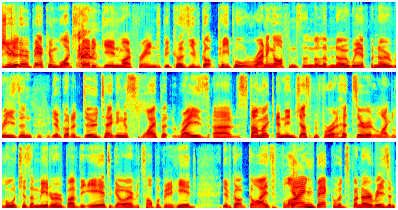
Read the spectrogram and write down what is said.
you it- go back and watch that again, my friends, because you've got people running off into the middle of nowhere for no reason. You've got a dude taking a swipe at Rey's uh, stomach, and then just before it hits her, it like launches a meter above the air to go over top of her head. You've got guys flying backwards for no reason.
